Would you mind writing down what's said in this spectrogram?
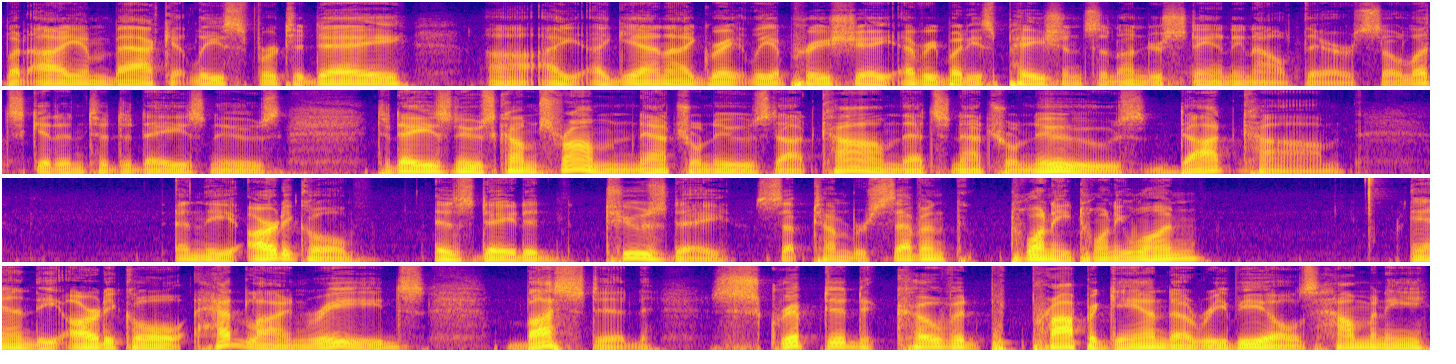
but I am back at least for today. Uh, I again, I greatly appreciate everybody's patience and understanding out there. So let's get into today's news. Today's news comes from naturalnews.com. That's naturalnews.com. And the article is dated Tuesday, September 7th, 2021. And the article headline reads Busted Scripted COVID Propaganda Reveals How Many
